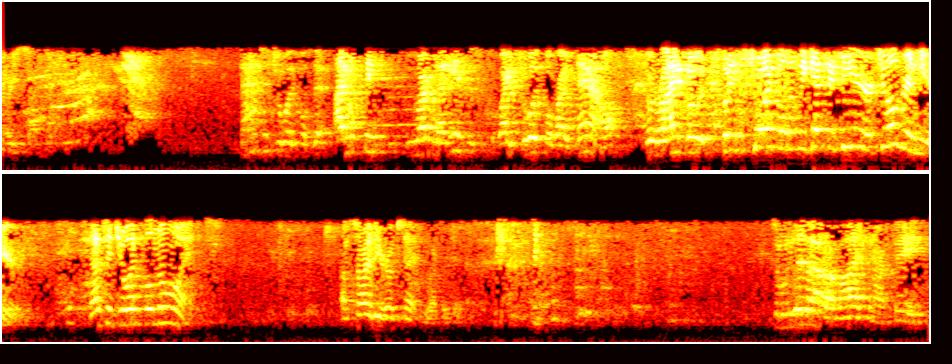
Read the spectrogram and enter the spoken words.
every Sunday. That's a joyful thing. I don't think whoever that is is quite joyful right now, but right, but, but it's joyful that we get to hear children here. That's a joyful noise. I'm sorry that you're upset, whoever it is. So we live out our lives in our faith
